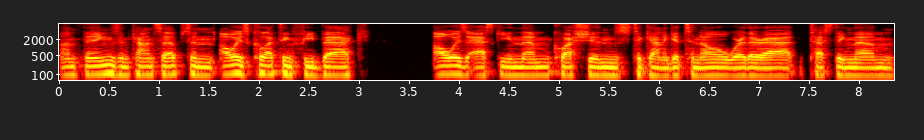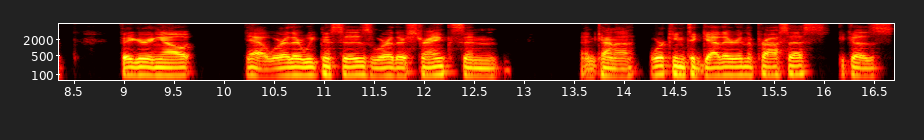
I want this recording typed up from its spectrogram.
on things and concepts and always collecting feedback always asking them questions to kind of get to know where they're at testing them figuring out yeah where their weaknesses where their strengths and and kind of working together in the process because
